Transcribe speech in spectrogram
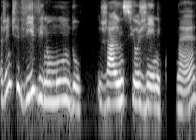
a gente vive num mundo já ansiogênico, né?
